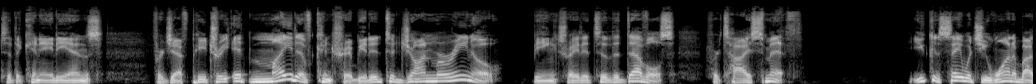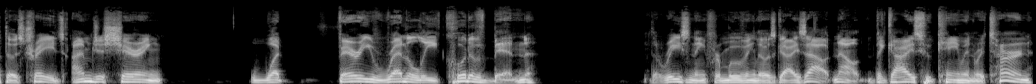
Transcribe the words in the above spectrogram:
to the Canadiens for Jeff Petry. It might have contributed to John Marino being traded to the Devils for Ty Smith. You can say what you want about those trades. I'm just sharing what very readily could have been the reasoning for moving those guys out. Now, the guys who came in return,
